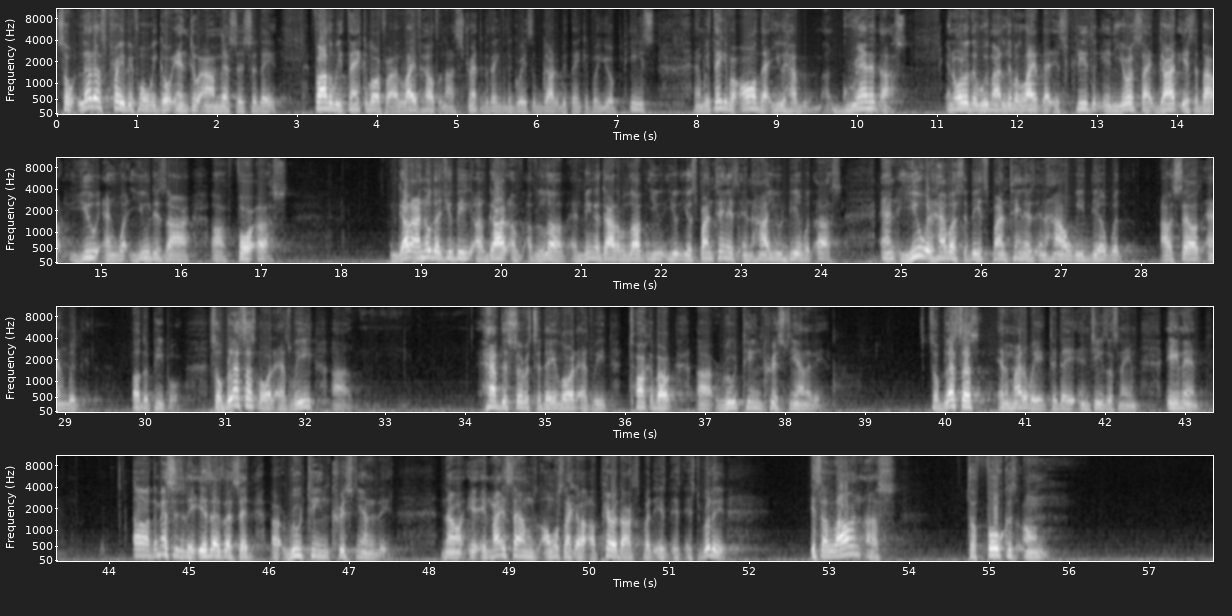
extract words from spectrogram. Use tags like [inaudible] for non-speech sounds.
So let us pray before we go into our message today. Father, we thank you, Lord, for our life, health, and our strength. We thank you for the grace of God. We thank you for your peace. And we thank you for all that you have granted us in order that we might live a life that is pleasing in your sight. God is about you and what you desire uh, for us. And God, I know that you be a God of, of love. And being a God of love, you, you, you're spontaneous in how you deal with us. And you would have us to be spontaneous in how we deal with ourselves and with other people. So bless us, Lord, as we uh, have this service today, Lord, as we talk about uh, routine Christianity. So bless us in a mighty way today, in Jesus' name. Amen. Uh, the message today is, as I said, uh, routine Christianity. Now, it, it, might sound almost like a, a paradox, but it, it, it's really it's allowing us to focus on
